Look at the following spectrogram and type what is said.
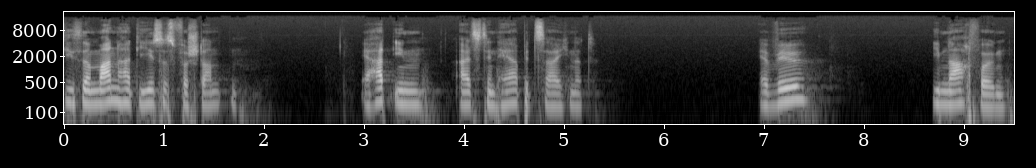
dieser Mann hat Jesus verstanden. Er hat ihn als den Herr bezeichnet. Er will ihm nachfolgen.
